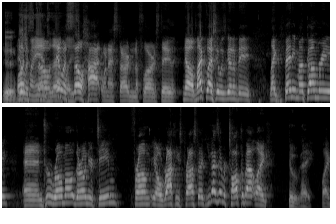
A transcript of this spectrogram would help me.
yeah. It Wash was my hands so, of that It was place. so hot when I started in the Florida State. No, my question was going to be like Benny Montgomery and Drew Romo. They're on your team from you know Rockies prospect. You guys ever talk about like, dude, hey, like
